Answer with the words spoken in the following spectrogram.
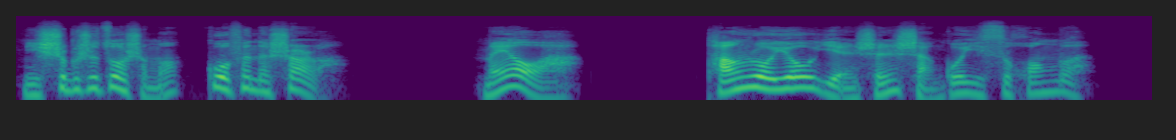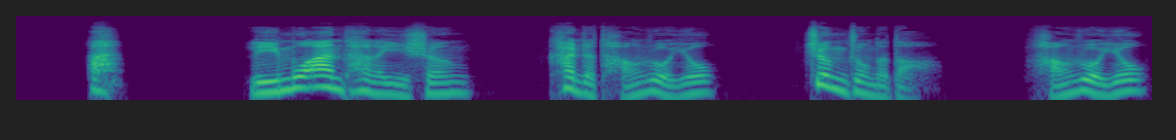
你是不是做什么过分的事儿了？没有啊。唐若悠眼神闪过一丝慌乱。啊！李牧暗叹了一声，看着唐若悠，郑重的道：“唐若悠，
